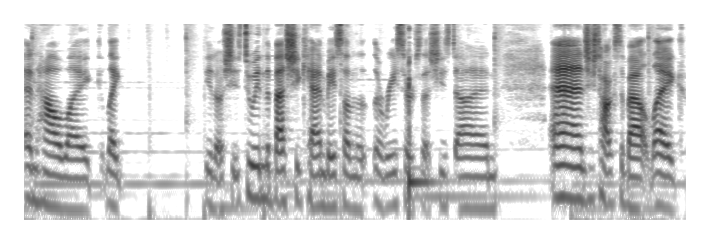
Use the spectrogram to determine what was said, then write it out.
and how like like you know she's doing the best she can based on the, the research that she's done. And she talks about like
